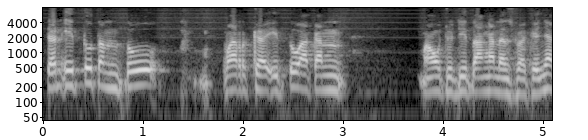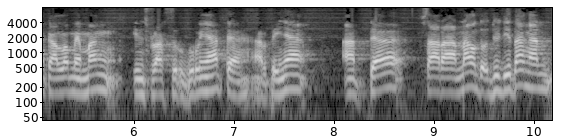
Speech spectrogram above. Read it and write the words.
Dan itu tentu warga itu akan mau cuci tangan dan sebagainya kalau memang infrastrukturnya ada. Artinya ada sarana untuk cuci tangan.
